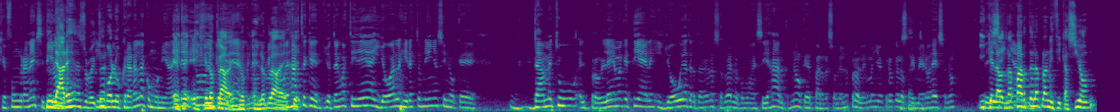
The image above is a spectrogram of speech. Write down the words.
que fue un gran éxito. pilares ¿no? de nuestro proyecto Involucrar a la comunidad Es que- directo es que lo clave, es lo- es lo no- clave, No es que- dejaste que... yo tengo esta idea y yo voy a elegir a estos niños, sino que dame tú el problema que tienes y yo voy a tratar de resolverlo, como decías antes, ¿no? Que para resolver los problemas yo creo que lo Exacto. primero es eso, ¿no? Y que la otra parte de la planificación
